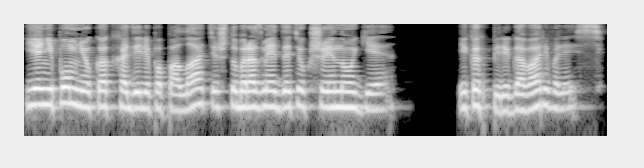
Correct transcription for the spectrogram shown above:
Я не помню, как ходили по палате, чтобы размять затекшие ноги, и как переговаривались.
